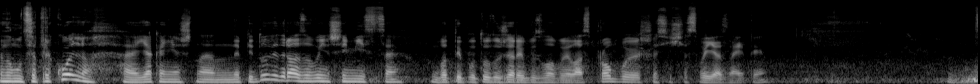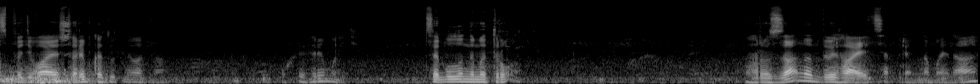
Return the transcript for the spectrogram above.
Ну, це прикольно. Я, звісно, не піду відразу в інше місце, бо, типу, тут уже рибу зловила, спробую щось іще своє знайти. Сподіваюся, що рибка тут не одна. Ох, і гримить. Це було не метро. Гроза надвигається прямо на мене, а?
